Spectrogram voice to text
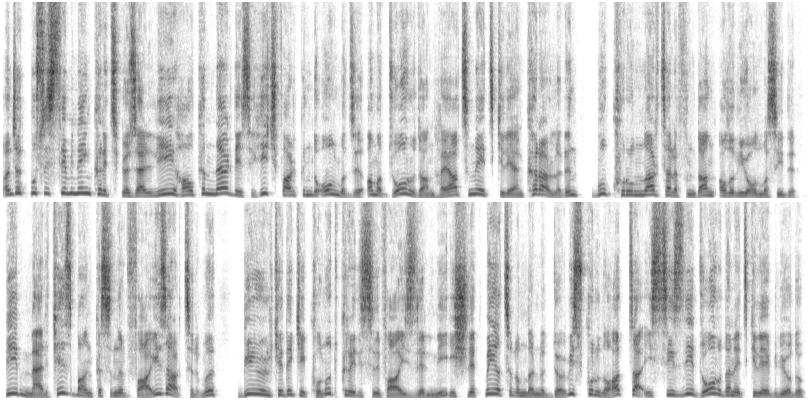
Ancak bu sistemin en kritik özelliği halkın neredeyse hiç farkında olmadığı ama doğrudan hayatını etkileyen kararların bu kurumlar tarafından alınıyor olmasıydı. Bir merkez bankasının faiz artırımı bir ülkedeki konut kredisi faizlerini, işletme yatırımlarını, döviz kurunu hatta işsizliği doğrudan etkileyebiliyordu.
